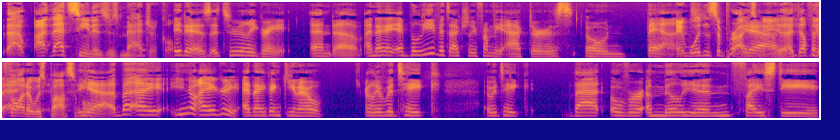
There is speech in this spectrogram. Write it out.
That I, that scene is just magical. It is. It's really great, and um, and I, I believe it's actually from the actor's own band. It wouldn't surprise me. I definitely But thought it was possible. Yeah, but I, you know, I agree, and I think you know, it would take, it would take that over a million feisty,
